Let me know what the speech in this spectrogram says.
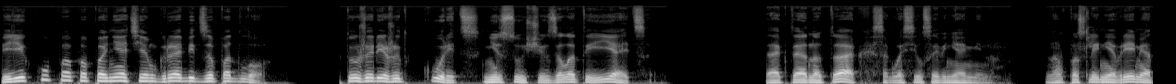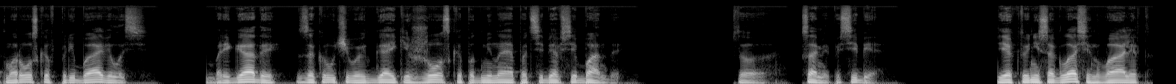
«Перекупа по понятиям грабить западло. Кто же режет куриц, несущих золотые яйца?» «Так-то оно так», — согласился Вениамин. «Но в последнее время отморозков прибавилось. Бригады закручивают гайки жестко, подминая под себя все банды. Что сами по себе. Те, кто не согласен, валят.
